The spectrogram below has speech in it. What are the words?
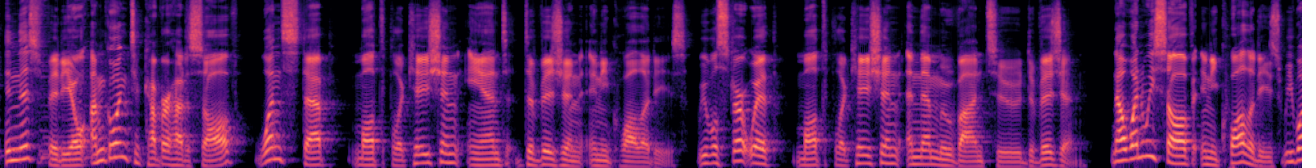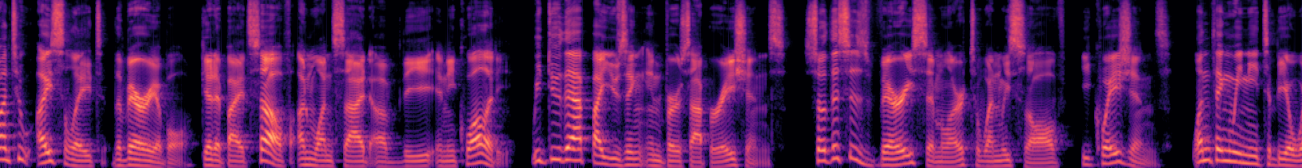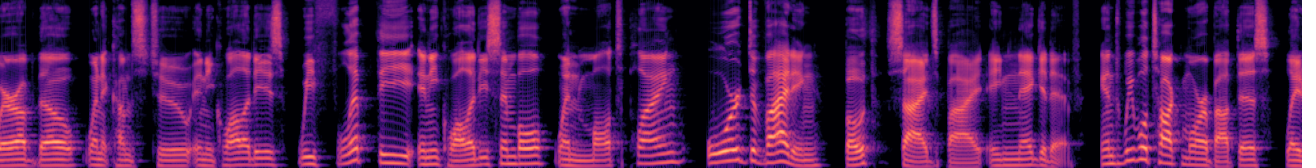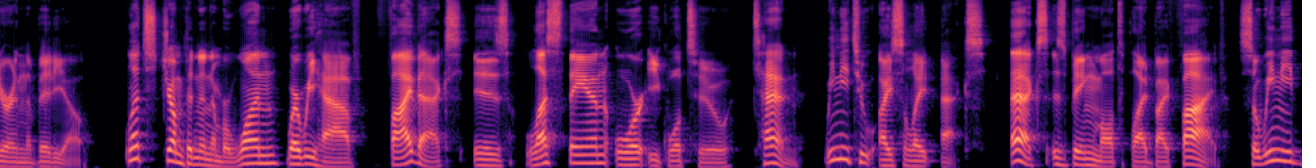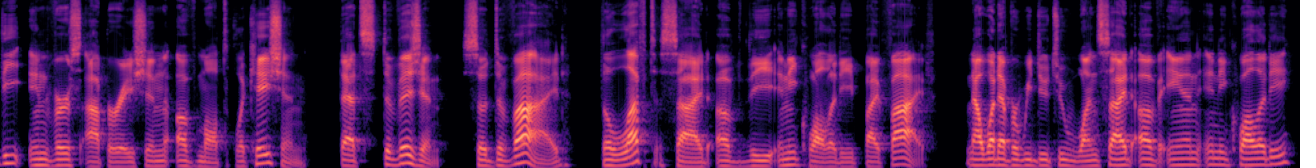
In this video, I'm going to cover how to solve one-step multiplication and division inequalities. We will start with multiplication and then move on to division. Now, when we solve inequalities, we want to isolate the variable, get it by itself on one side of the inequality. We do that by using inverse operations. So this is very similar to when we solve equations. One thing we need to be aware of though, when it comes to inequalities, we flip the inequality symbol when multiplying or dividing both sides by a negative. And we will talk more about this later in the video. Let's jump into number one, where we have 5x is less than or equal to 10. We need to isolate x. x is being multiplied by 5, so we need the inverse operation of multiplication. That's division. So divide the left side of the inequality by 5. Now, whatever we do to one side of an inequality,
